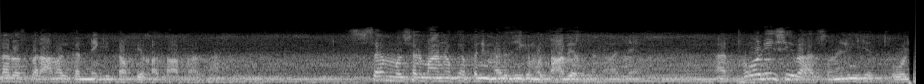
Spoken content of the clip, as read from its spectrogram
تعالیٰ اس پر عمل کرنے کی توفیق عطا فرما۔ سب مسلمانوں کو اپنی مرضی کے مطابق بنا لیں۔ اور تھوڑی سی بات سن لیجیے، تھوڑی۔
